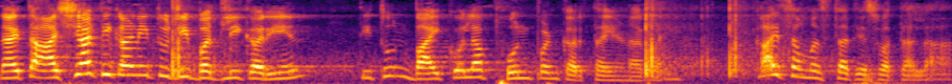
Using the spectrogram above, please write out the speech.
नाही तर अशा ठिकाणी तुझी बदली करीन तिथून बायकोला फोन पण करता येणार नाही. काय समजतात हे स्वतःला?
